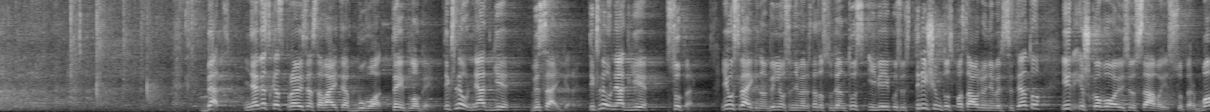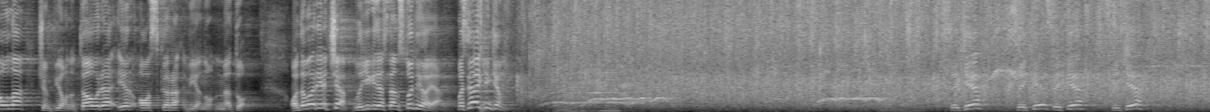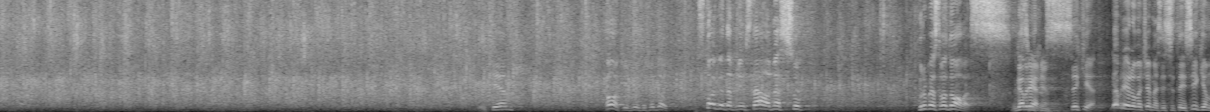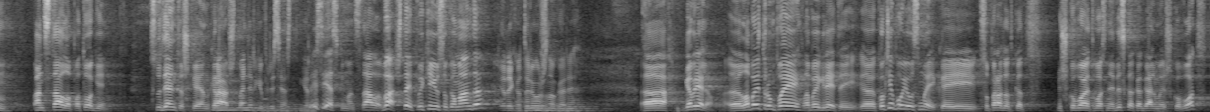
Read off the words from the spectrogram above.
Bet ne viskas praėjusią savaitę buvo taip blogai. Tiksliau, netgi visai gerai. Tiksliau, netgi super. Jau sveikinom Vilniaus universiteto studentus įveikusius 300 pasaulio universitetų ir iškovojusius savo į Super Bowlą, čempionų taurę ir Oscarą vienu metu. O dabar jie čia, laikykitės ten studijoje. Pasveikinkim! Sveiki, sveiki, sveiki, sveiki. Sveiki. O, kiek jūsų čia daug. Stokit aplink stalą, mes su grupės vadovas. Gabrielis. Sveiki. Gabrieliu, va čia mes įsitaisykim ant stalo patogiai, studentiškai ant krašto. Man irgi prisėsti gerai. Prisėskim ant stalo. Va, štai puikiai jūsų komanda. Gerai, kad turiu. Uh, Gabrieliau, uh, labai trumpai, labai greitai. Uh, kokie buvo jausmai, kai supratot, kad iškovojot vos ne viską, ką galima iškovot?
